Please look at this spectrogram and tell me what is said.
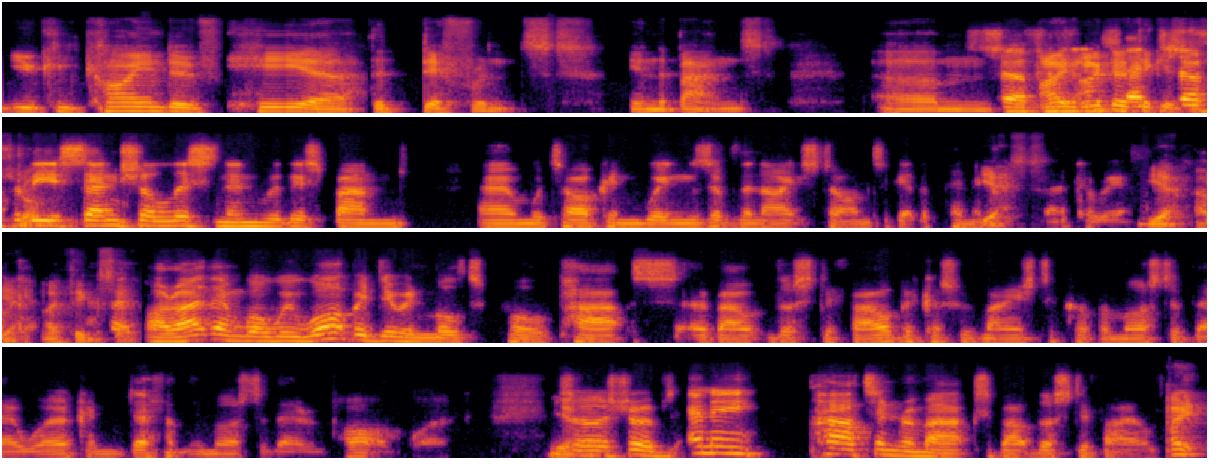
you can kind of hear the difference in the bands. Um, so for, I, the, I so for the essential listening with this band, um, we're talking Wings of the Night Storm to get the pinnacle yes. of their career. Yeah, okay. yeah, I think so. All right, then. Well, we won't be doing multiple parts about Thus Defiled because we've managed to cover most of their work and definitely most of their important work. Yeah. So, Shrubs, any parting remarks about Thus Defiled? I,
